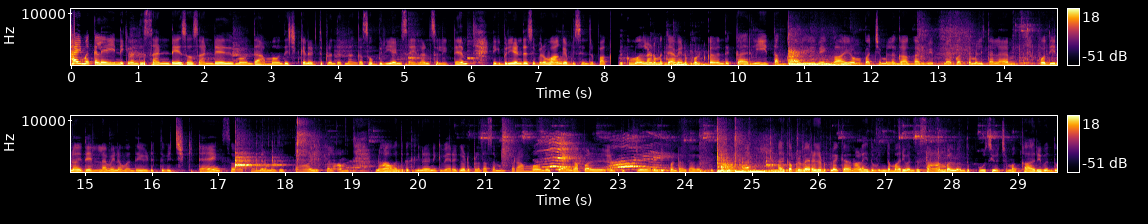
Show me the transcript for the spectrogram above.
ஹாய் மக்களே இன்றைக்கி வந்து சண்டே ஸோ சண்டே எதுவுமே வந்து அம்மா வந்து சிக்கன் எடுத்துகிட்டு வந்திருந்தாங்க. ஸோ பிரியாணி செய்யலான்னு சொல்லிட்டு. இன்றைக்கி பிரியாணி தான் செய்யறோம் வாங்க எப்படி செஞ்சு பார்க்க அதுக்கு முதல்ல நம்ம தேவையான பொருட்கள் வந்து கறி தக்காளி வெங்காயம் பச்சை மிளகாய் கறிவேப்பிலை கொத்தமல்லி தழை புதினா இது எல்லாமே நான் வந்து எடுத்து வச்சுக்கிட்டேன். ஸோ இப்போ வந்து நம்ம வந்து தாளிக்கலாம். நான் வந்து பார்த்திங்கன்னா இன்றைக்கி விறகு அடுப்பில் தான் சமைக்க போகிறேன் அம்மா வந்து தேங்காய் பால் எடுத்துக்கிட்டு ரெடி பண்ணுறதுக்காக எடுத்துக்கிட்டாங்க. அதுக்கப்புறம் விறகு அடுப்பில் வைக்கிறதுனால இது இந்த மாதிரி வந்து சாம்பல் வந்து பூசி வச்சோமா கறி வந்து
